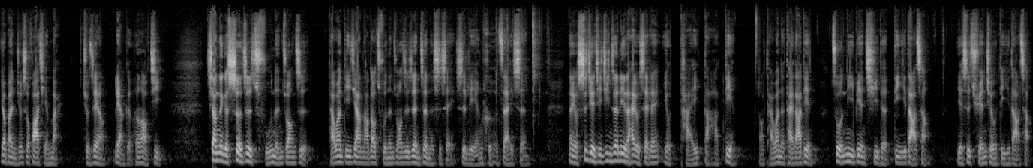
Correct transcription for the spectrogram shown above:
要不然你就是花钱买，就这样两个很好记。像那个设置储能装置，台湾第一家拿到储能装置认证的是谁？是联合再生。那有世界级竞争力的还有谁呢？有台达电啊，台湾的台达电做逆变器的第一大厂，也是全球第一大厂。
